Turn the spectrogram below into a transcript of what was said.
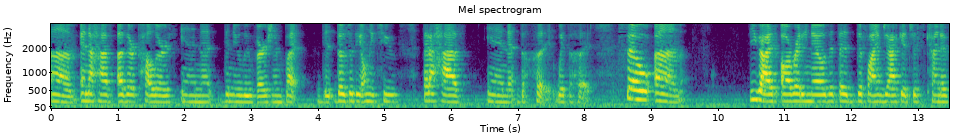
Um, and I have other colors in the Nulu version, but th those are the only two that I have in the hood, with the hood. So um, you guys already know that the Define jacket just kind of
